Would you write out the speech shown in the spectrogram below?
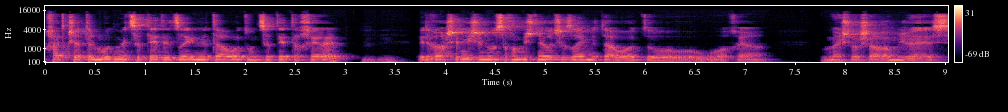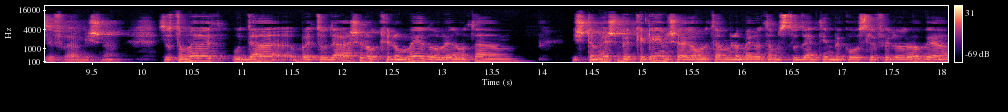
אחת כשהתלמוד מצטט את זרעים וטהרות הוא מצטט אחרת, mm-hmm. ודבר שני שנוסח המשניות של זרעים וטהרות הוא, הוא אחר. מאשר שאר ספרי המשנה. זאת אומרת, הוא דע, בתודעה שלו כלומד רבנו תם השתמש בכלים שהיום אתה מלמד אותם סטודנטים בקורס לפילולוגיה,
